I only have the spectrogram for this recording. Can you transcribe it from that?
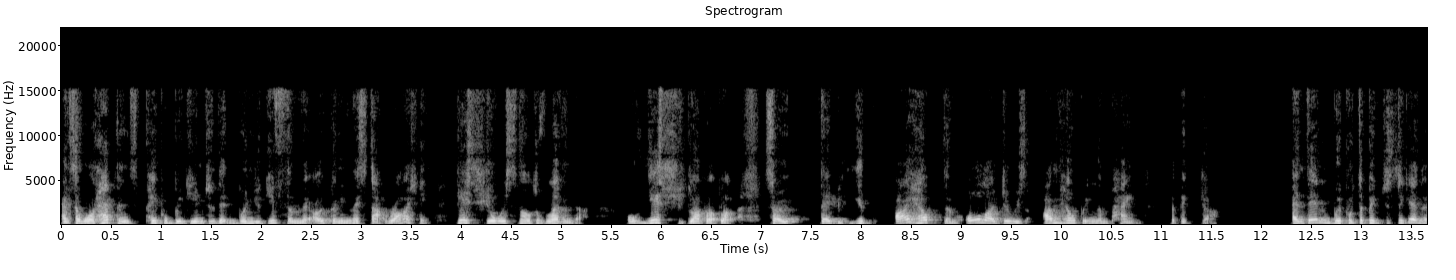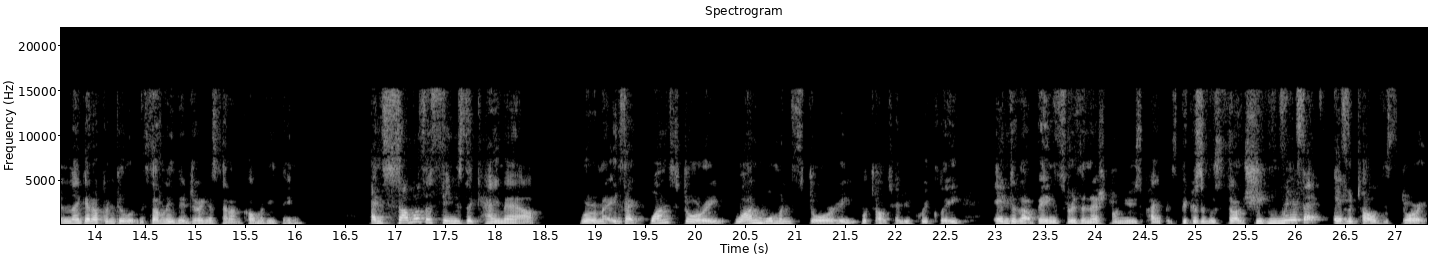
And so what happens? People begin to then, when you give them the opening, they start writing. Yes, she always smelled of lavender. Or yes, she blah blah blah. So they, you, I help them. All I do is I'm helping them paint the picture, and then we put the pictures together, and they get up and do it, and suddenly they're doing a stand-up comedy thing. And some of the things that came out were, in fact, one story, one woman's story, which I'll tell you quickly, ended up being through the national newspapers because it was so she'd never ever told the story.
